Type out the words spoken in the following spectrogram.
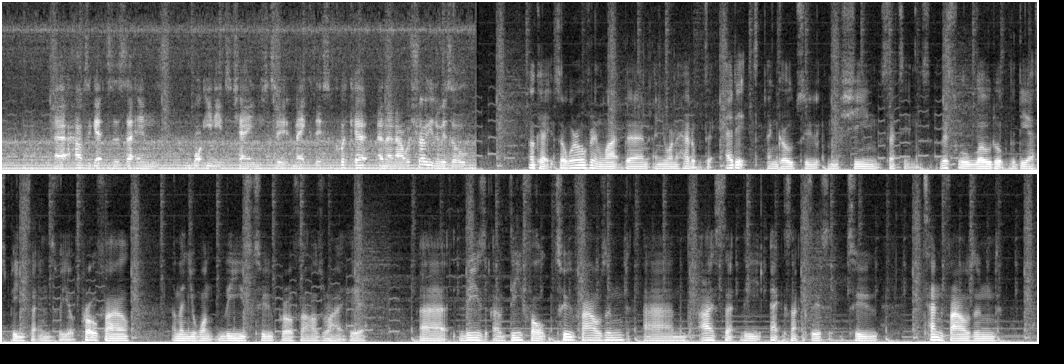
uh, how to get to the settings, what you need to change to make this quicker, and then I will show you the result. Okay, so we're over in Lightburn and you want to head up to edit and go to machine settings. This will load up the DSP settings for your profile and then you want these two profiles right here. Uh, these are default 2000 and I set the x-axis to 10,000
